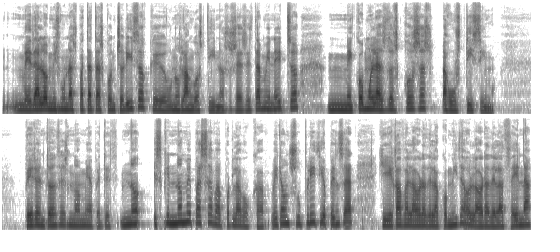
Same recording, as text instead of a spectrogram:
me da lo mismo unas patatas con chorizo que unos langostinos. O sea, si están bien hechos, me como las dos cosas a gustísimo pero entonces no me apetece, no, es que no me pasaba por la boca, era un suplicio pensar que llegaba la hora de la comida o la hora de la cena,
